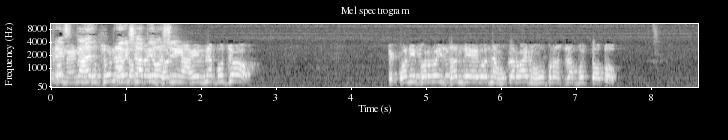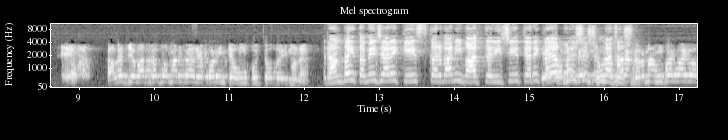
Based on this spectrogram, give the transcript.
પ્રેસ પ્રવેશ આપ્યો હશે. આહિરને પૂછો. કે કોની પરમિશનથી આવ્યો ને હું કરવાનું હું પ્રશ્ન પૂછતો હતો. કાલે જે વાત કરતો મારી પાસે રેકોર્ડિંગ છે હું પૂછતો હતો એ મને. રામભાઈ તમે જયારે કેસ કરવાની વાત કરી છે ત્યારે કયા પોલીસ સ્ટેશનમાં જશો? ઘરમાં હું કરવા આવ્યો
